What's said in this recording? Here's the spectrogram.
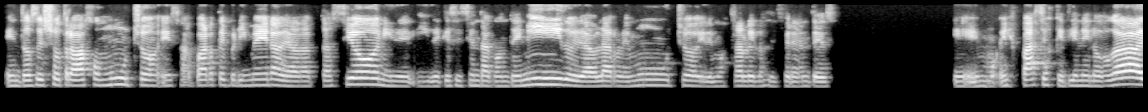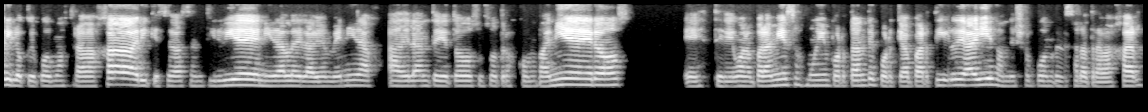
Entonces yo trabajo mucho esa parte primera de adaptación y de, que se sienta contenido y de hablarle mucho y de mostrarle los diferentes eh, espacios que tiene el hogar y lo que podemos trabajar y que se va a sentir bien y darle la bienvenida adelante de todos sus otros compañeros. Este, bueno, para mí eso es muy importante porque a partir de ahí es donde yo puedo empezar a trabajar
